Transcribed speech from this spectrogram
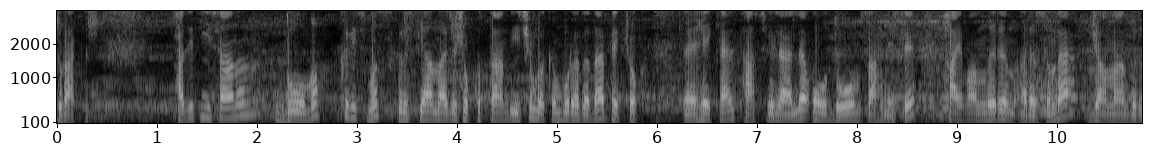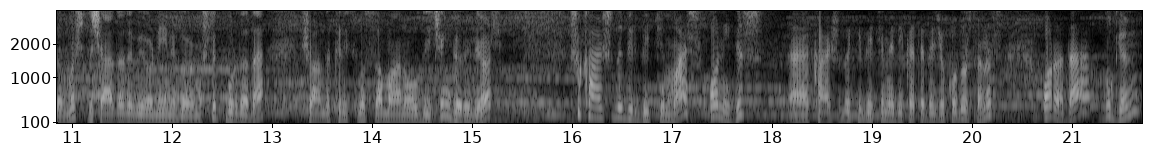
duraktır. Hz. İsa'nın doğumu Christmas Hristiyanlarca çok kutlandığı için bakın burada da pek çok e, heykel tasvirlerle o doğum sahnesi hayvanların arasında canlandırılmış. Dışarıda da bir örneğini görmüştük. Burada da şu anda Christmas zamanı olduğu için görülüyor. Şu karşıda bir betim var. O nedir? Ee, karşıdaki betime dikkat edecek olursanız orada bugün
